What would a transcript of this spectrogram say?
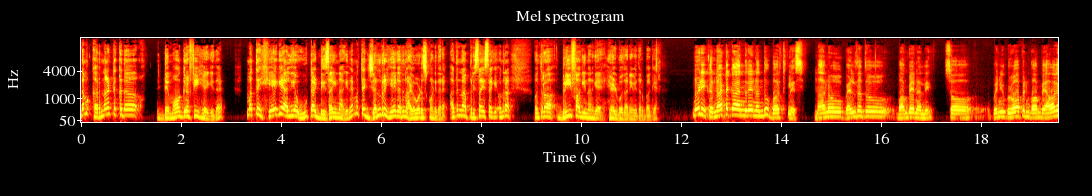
ನಮ್ಮ ಕರ್ನಾಟಕದ ಡೆಮೋಗ್ರಫಿ ಹೇಗಿದೆ ಮತ್ತೆ ಹೇಗೆ ಅಲ್ಲಿಯ ಊಟ ಡಿಸೈನ್ ಆಗಿದೆ ಮತ್ತೆ ಜನರು ಹೇಗೆ ಅದನ್ನ ಅಳವಡಿಸ್ಕೊಂಡಿದ್ದಾರೆ. ಅದನ್ನ ಪ್ರಿಸೈಸ್ ಆಗಿ ಅಂದ್ರೆ ಒಂಥರ ಬ್ರೀಫ್ ಆಗಿ ನನಗೆ ಹೇಳ್ಬೋದಾ ನೀವು ಇದ್ರ ಬಗ್ಗೆ? ನೋಡಿ ಕರ್ನಾಟಕ ಅಂದ್ರೆ ನಂದು ಬರ್ತ್ ಪ್ಲೇಸ್ ನಾನು ಬೆಳೆದದ್ದು ಬಾಂಬೆನಲ್ಲಿ. So when you grow up in Bombay ಅವಾಗ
